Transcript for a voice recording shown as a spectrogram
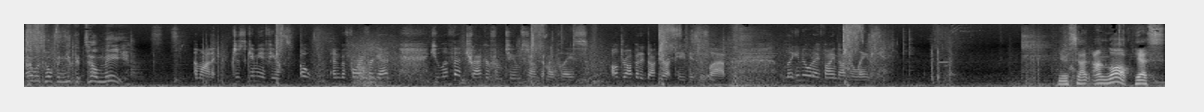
I was hoping you could tell me. I'm on it. Just give me a few. Oh, and before I forget, you left that tracker from Tombstones at my place. I'll drop it at Dr. Octavius's lab. Let you know what I find on Delaney. New side unlocked, yes!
